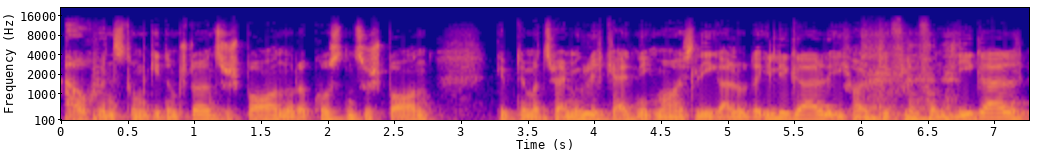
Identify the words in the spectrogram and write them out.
auch wenn es darum geht, um Steuern zu sparen oder Kosten zu sparen, gibt immer zwei Möglichkeiten. Ich mache es legal oder illegal. Ich halte viel von legal,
